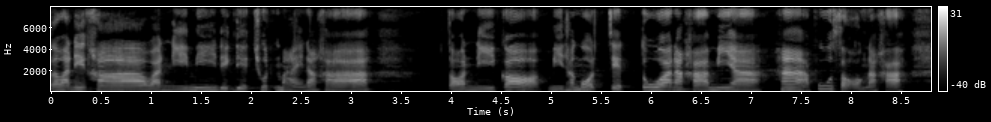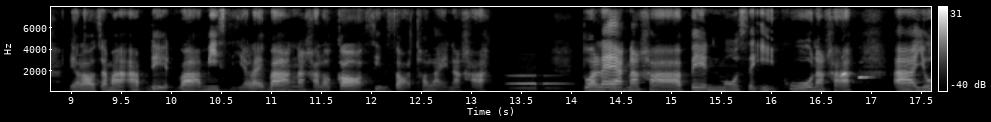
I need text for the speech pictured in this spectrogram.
สวัสดีค่ะ วันนี้มีเด็กๆชุดใหม่นะคะ ตอนนี้ก็มีทั้งหมด 7 ตัวนะคะเมีย5ผู้ 2 นะคะ เดี๋ยวเราจะมาอัปเดตว่ามีสีอะไรบ้างนะคะ แล้วก็สินสอดเท่าไหร่นะคะ ตัวแรกนะคะเป็นโมเสอิผู้นะคะ อายุ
